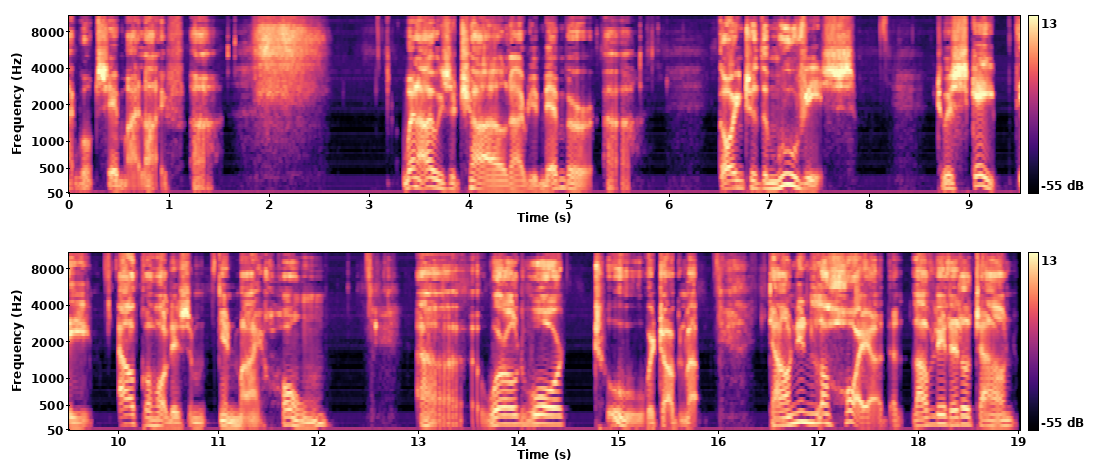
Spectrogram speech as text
I won't say my life. Uh, when I was a child, I remember uh, going to the movies to escape the alcoholism in my home. Uh, World War II, we're talking about. Down in La Jolla, the lovely little town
